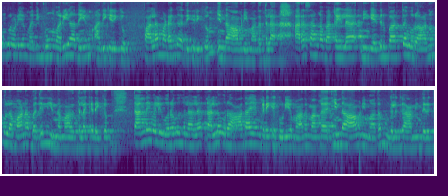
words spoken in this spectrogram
உங்களுடைய மதிப்பும் மரியாதையும் அதிகரிக்கும். பல மடங்கு அதிகரிக்கும் இந்த ஆவணி மாதத்தில். அரசாங்க வகையில் நீங்கள் எதிர்பார்த்த ஒரு அனுகூலமான பதில் இந்த மாதத்தில் கிடைக்கும். தந்தை வழி உறவுகளால் நல்ல ஒரு ஆதாயம் கிடைக்கக்கூடிய மாதமாக இந்த ஆவணி மாதம் உங்களுக்கு அமைந்திருக்கு.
